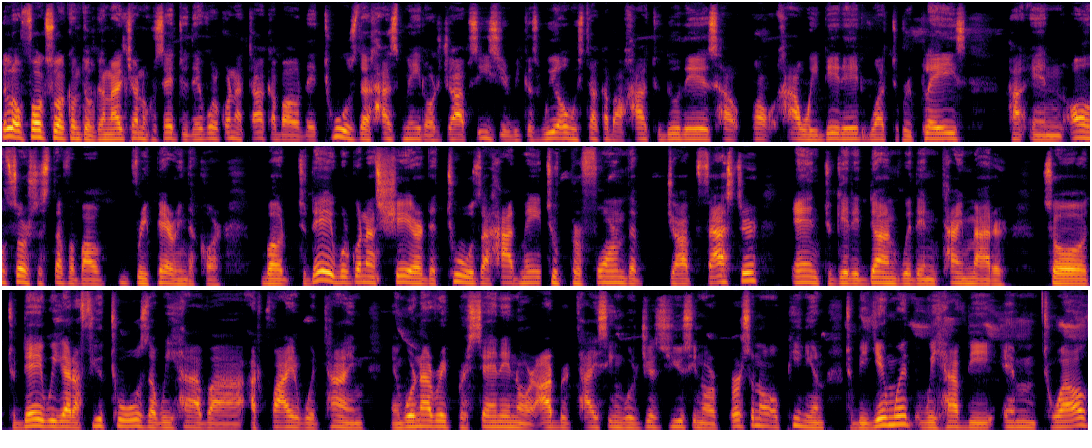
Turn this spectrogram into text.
Hello folks, welcome to the Canal Chano Jose. Today we're going to talk about the tools that has made our jobs easier because we always talk about how to do this, how how, how we did it, what to replace, how, and all sorts of stuff about repairing the car. But today we're going to share the tools that had made to perform the job faster and to get it done within time matter. So today we got a few tools that we have uh, acquired with time and we're not representing or advertising. We're just using our personal opinion. To begin with, we have the M12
